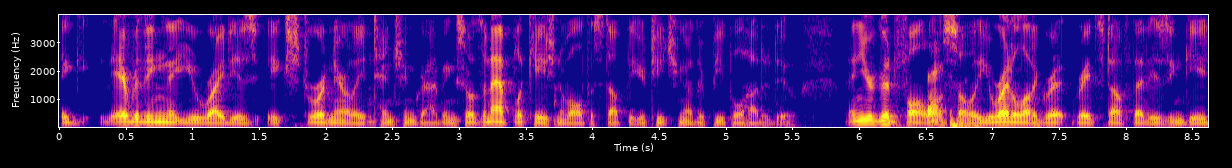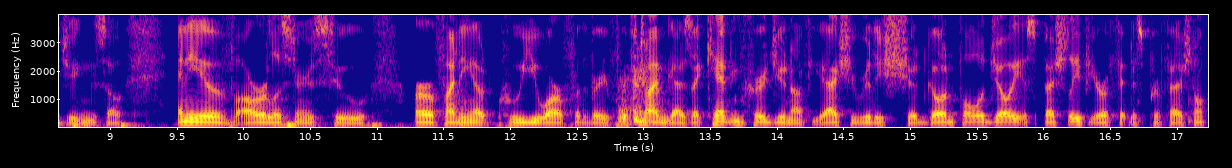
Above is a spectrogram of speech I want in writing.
It- everything that you write is extraordinarily attention grabbing. So it's an application of all the stuff that you're teaching other people how to do. And you're a good follow so you write a lot of great great stuff that is engaging. So any of our listeners who are finding out who you are for the very first time guys i can't encourage you enough. You actually really should go and follow joey especially if you're a fitness professional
